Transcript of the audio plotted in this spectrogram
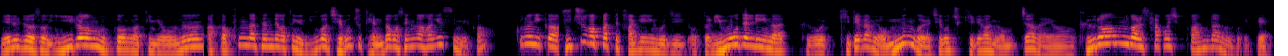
예를 들어서 이런 물건 같은 경우는 아까 풍납 현대 같은 경우 누가 재건축 된다고 생각하겠습니까? 그러니까 구축 아파트 가격인 거지 어떤 리모델링이나 그거 기대감이 없는 거예요. 재건축 기대감이 없잖아요. 그런 걸 사고 싶어 한다는 거예요. 이렇게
